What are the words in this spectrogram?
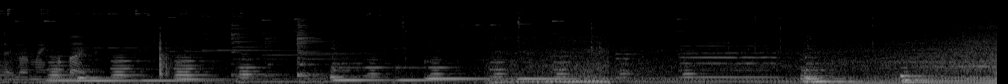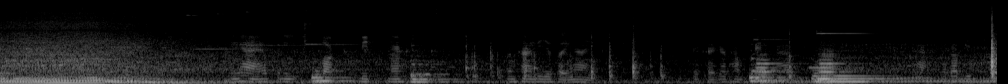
ใส่หลอดใหม่เข้าไป ง่ายครับเป็นหลอดบิดนะค่อนข้างที่จะใส่ง่ายใครๆก็ทำเป็นนะครับแล้วก็บิดเข้า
